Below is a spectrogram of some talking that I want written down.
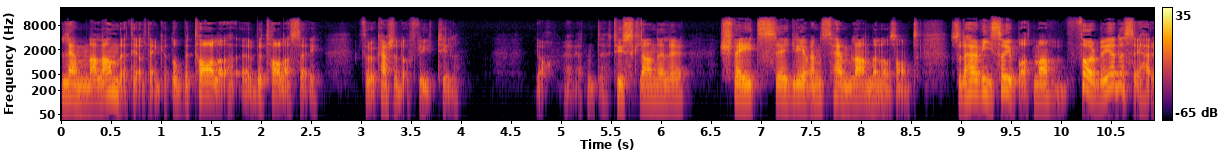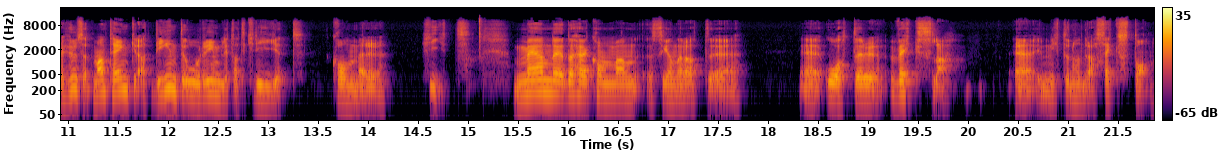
lämna landet helt enkelt och betala, betala sig för att kanske då fly till, ja, jag vet inte, Tyskland eller Schweiz, eh, grevens hemland eller något sånt. Så det här visar ju på att man förbereder sig här i huset. Man tänker att det är inte orimligt att kriget kommer hit. Men eh, det här kommer man senare att eh, eh, återväxla eh, 1916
